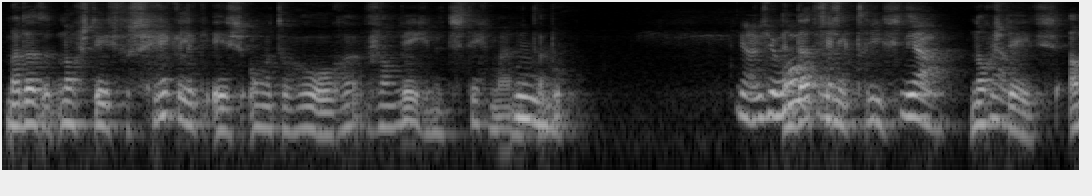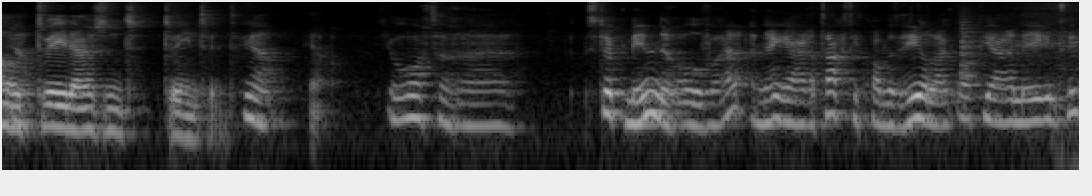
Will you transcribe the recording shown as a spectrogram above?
maar dat het nog steeds verschrikkelijk is om het te horen vanwege het stigma en het Mm. taboe. Ja, dus je En dat vind ik triest. Ja, Nog ja. steeds, anno Ja. 2022. Ja. Ja. Je hoort er eh, stuk minder over. Hè? In de jaren 80 kwam het heel lang op, jaren 90.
